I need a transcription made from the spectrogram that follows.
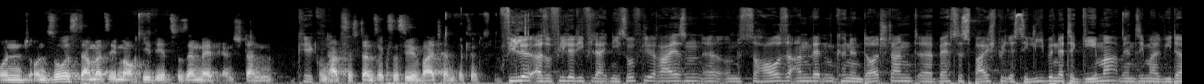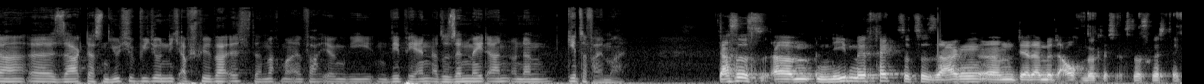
und, und so ist damals eben auch die Idee zu ZenMate entstanden. Okay, cool. Und hat sich dann sukzessive weiterentwickelt. Viele, also viele, die vielleicht nicht so viel reisen äh, und es zu Hause anwenden können in Deutschland. Äh, bestes Beispiel ist die liebe nette GEMA. Wenn sie mal wieder äh, sagt, dass ein YouTube-Video nicht abspielbar ist, dann macht man einfach irgendwie ein VPN, also ZenMate an und dann geht's auf einmal. Das ist ähm, ein Nebeneffekt sozusagen, ähm, der damit auch möglich ist. Das ist richtig.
